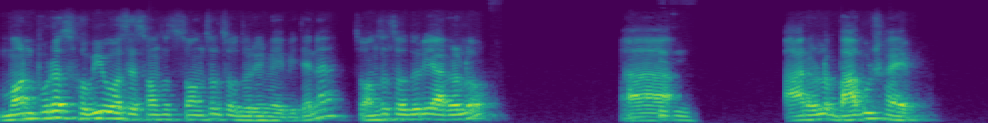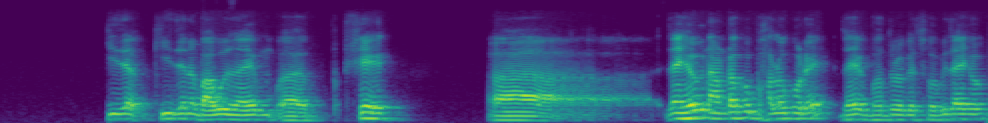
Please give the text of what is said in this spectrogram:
মনপুরা ছবিও আছে চঞ্চল চৌধুরী মেবি তাই না? চঞ্চল চৌধুরী আর হলো আহ জি আর হলো বাবু সাহেব। কি যা- কি যেন বাবু সাহেব আহ, সে আহ, যাই হোক নামটা খুব ভালো করে যাই হোক ভদ্রলোকের ছবি যাই হোক।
